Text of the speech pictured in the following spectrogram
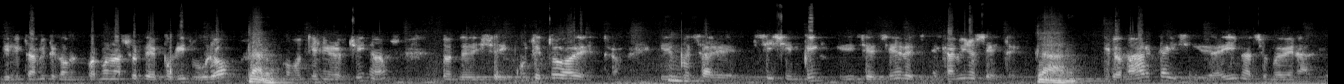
directamente con formar una suerte de politburo, claro. como tienen los chinos, donde se discute todo adentro. Y después mm. sale Xi Jinping y dice, señores, el camino es este. Claro. Y lo marca y si de ahí no se mueve nadie.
